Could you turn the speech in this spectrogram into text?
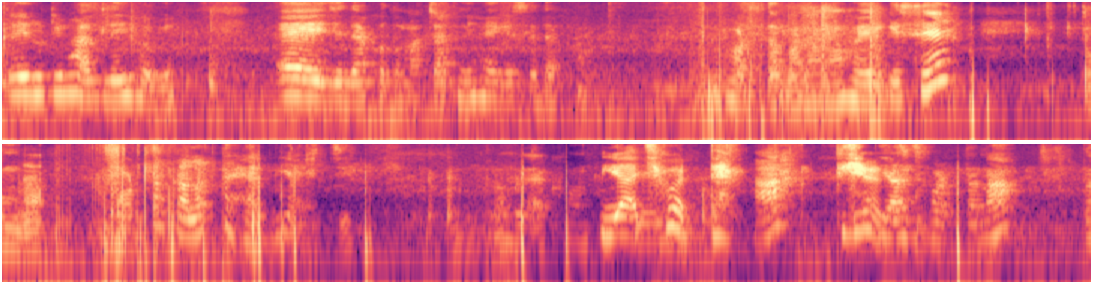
তো এই রুটি ভাজলেই হবে। এই যে দেখো তোমার চাটনি হয়ে গেছে দেখো। ভর্তা বানানো হয়ে গেছে। তোমরা ভর্তার কালারটা হ্যাভি আসছে। তোমরা এখন পেঁয়াজ ভর্তা। হ্যাঁ পেঁয়াজ। ভর্তা না? তো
